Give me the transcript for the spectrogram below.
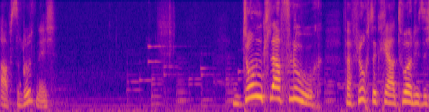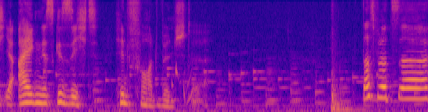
Absolut nicht. Dunkler Fluch. Verfluchte Kreatur, die sich ihr eigenes Gesicht hinfort wünschte. Das wird, äh,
